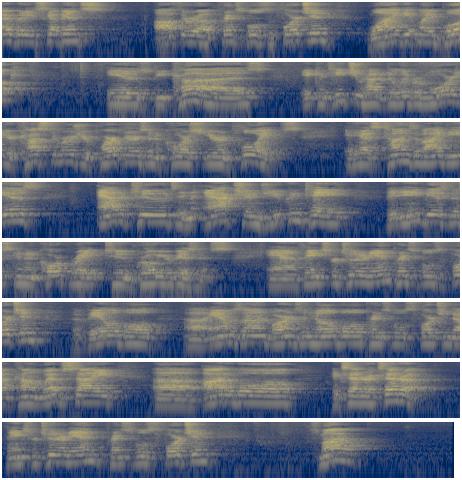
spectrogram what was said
Hi everybody, Scott Bentz, author of Principles of Fortune. Why I get my book? Is because it can teach you how to deliver more to your customers, your partners, and of course your employees. It has tons of ideas, attitudes, and actions you can take that any business can incorporate to grow your business. And thanks for tuning in, Principles of Fortune, available uh, Amazon, Barnes & Noble, principlesfortune.com website, uh, Audible, etc., etc. Thanks for tuning in. Principles Fortune. Smile.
